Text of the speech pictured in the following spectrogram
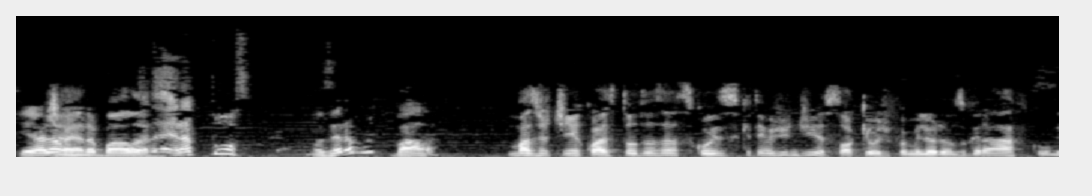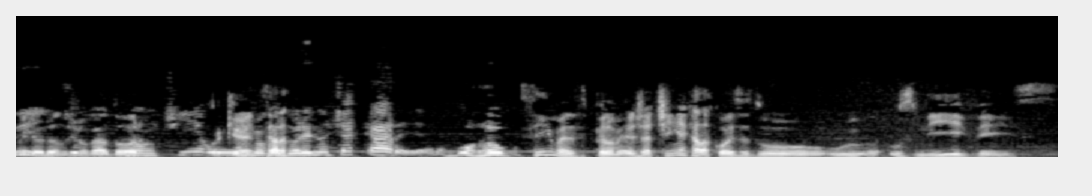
Era, já era bala. Era, era tosco, cara, mas era muito bala. Mas já tinha quase todas as coisas que tem hoje em dia, só que hoje foi melhorando os gráficos, Sim, melhorando tipo, o jogador. Não tinha, porque o jogador era... ele não tinha cara, era um borrão. Sim, mas pelo já tinha aquela coisa do o, os níveis.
